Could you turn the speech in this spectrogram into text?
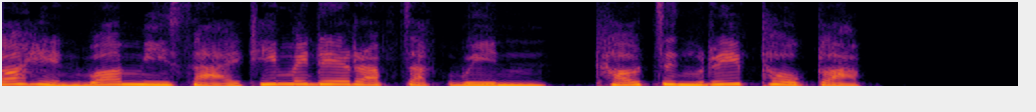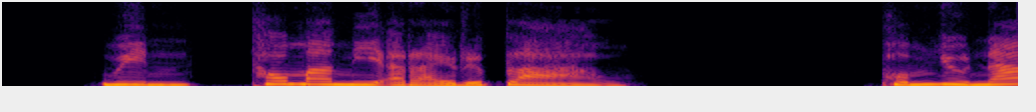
ก็เห็นว่ามีสายที่ไม่ได้รับจากวิน เขาจึงรีบโทรกลับ วิน โทรมามีอะไรหรือเปล่า ผมอยู่หน้า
